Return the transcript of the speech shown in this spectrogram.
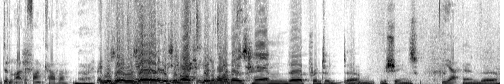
Didn't like the front cover. No. And it was. It was, a, it was an off, it was one of those hand uh, printed um, machines. Yeah. And uh,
